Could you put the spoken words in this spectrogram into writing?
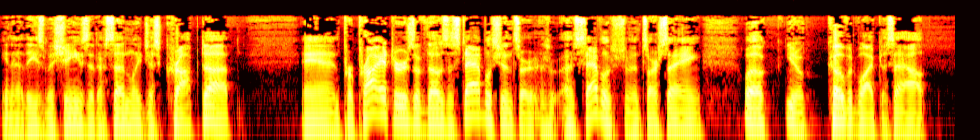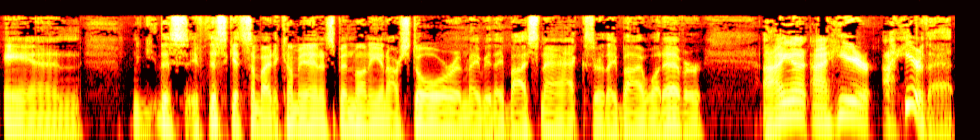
You know, these machines that have suddenly just cropped up and proprietors of those establishments are establishments are saying, well, you know, COVID wiped us out and this if this gets somebody to come in and spend money in our store and maybe they buy snacks or they buy whatever, I uh, I hear I hear that.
